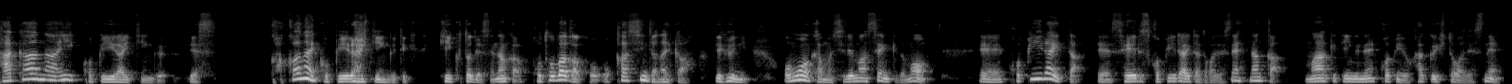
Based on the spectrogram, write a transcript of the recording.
書かないコピーライティングです。書かないコピーライティングって聞くとですね、なんか言葉がこうおかしいんじゃないかっていうふうに思うかもしれませんけども、えー、コピーライター、えー、セールスコピーライターとかですね、なんかマーケティングね、コピーを書く人はですね、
